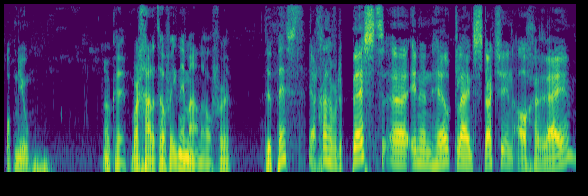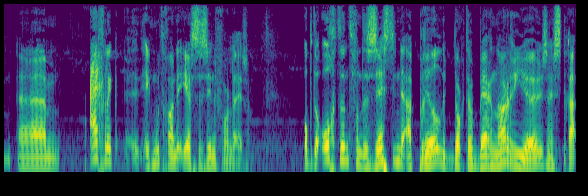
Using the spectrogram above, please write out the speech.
Opnieuw. Oké, okay. waar gaat het over? Ik neem aan over de pest. Ja, het gaat over de pest in een heel klein stadje in Algerije. Um, eigenlijk, ik moet gewoon de eerste zin voorlezen. Op de ochtend van de 16e april liep dokter Bernard Rieu zijn straat.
